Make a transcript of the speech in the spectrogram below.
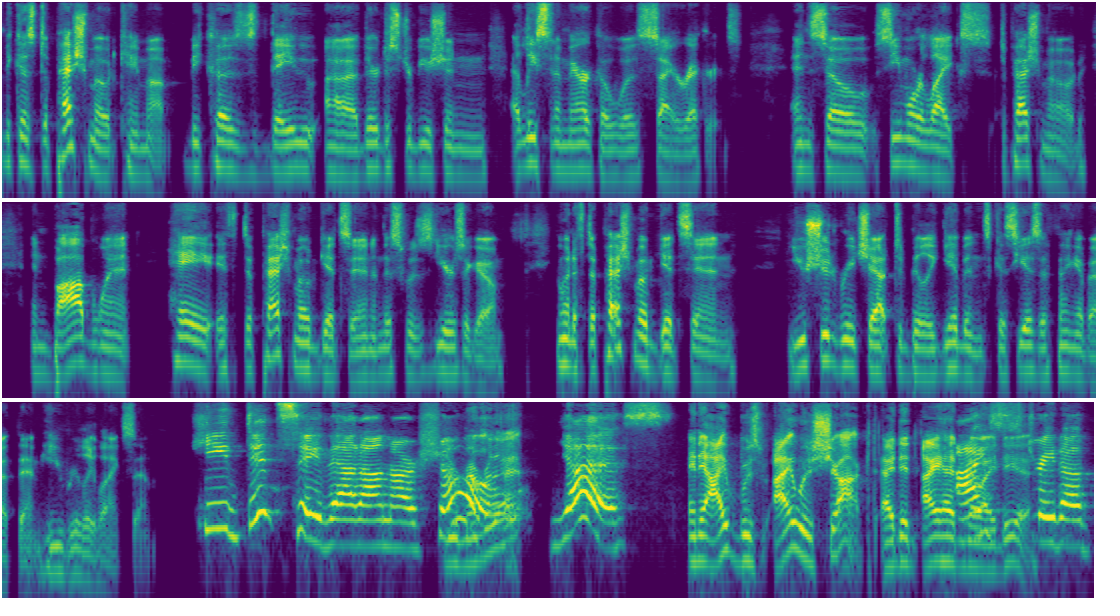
because Depeche Mode came up because they uh, their distribution at least in America was Sire Records, and so Seymour likes Depeche Mode, and Bob went, "Hey, if Depeche Mode gets in," and this was years ago, he went, "If Depeche Mode gets in." You should reach out to Billy Gibbons because he has a thing about them. He really likes them. he did say that on our show. remember that? Yes. And I was I was shocked. I did I had no I idea. straight up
